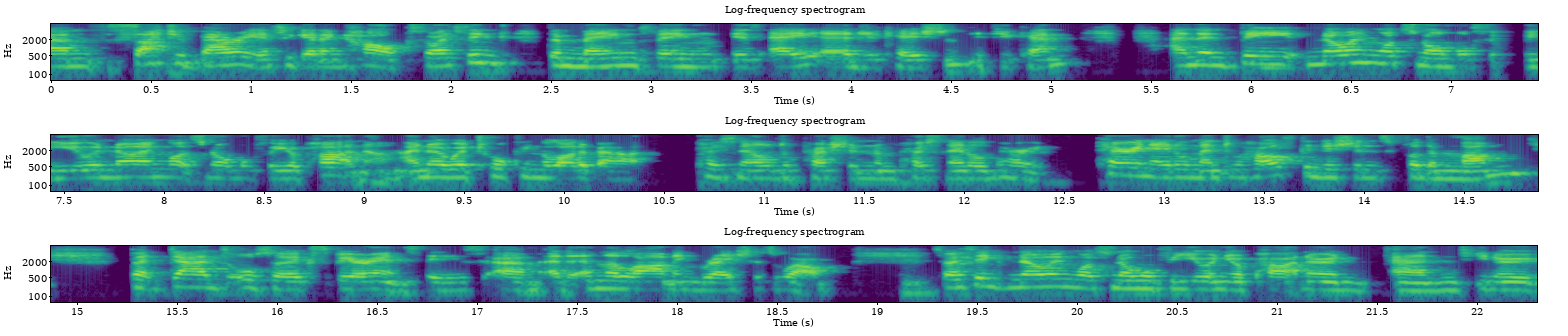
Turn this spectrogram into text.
um, such a barrier to getting help. So i think the main thing is a education if you can and then b knowing what's normal for you and knowing what's normal for your partner. I know we're talking a lot about postnatal depression and postnatal perinatal mental health conditions for the mum, but dads also experience these um, at an alarming rate as well. Mm. So I think knowing what's normal for you and your partner, and and you know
